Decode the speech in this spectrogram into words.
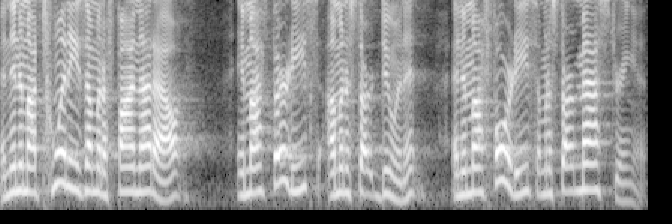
And then in my 20s, I'm going to find that out. In my 30s, I'm going to start doing it. And in my 40s, I'm going to start mastering it.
